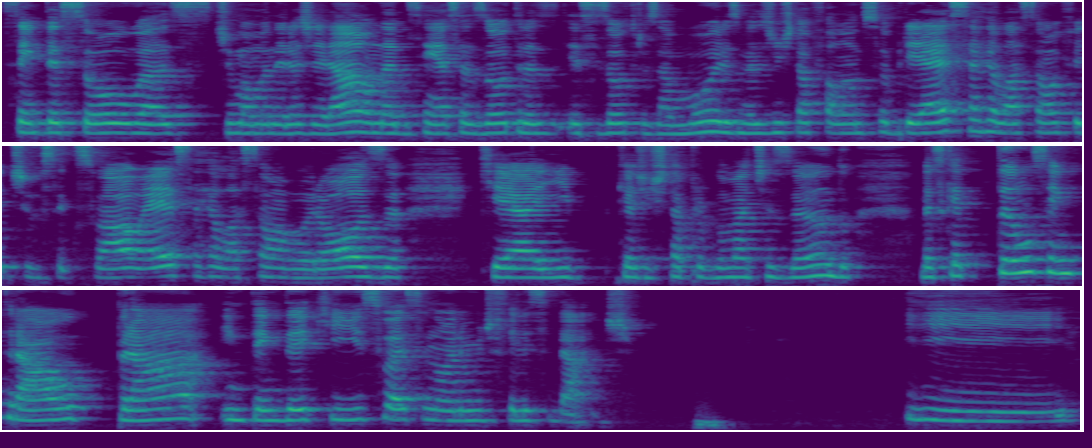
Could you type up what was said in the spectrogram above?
sem pessoas de uma maneira geral, né, sem essas outras esses outros amores, mas a gente está falando sobre essa relação afetivo sexual, essa relação amorosa que é aí que a gente está problematizando, mas que é tão central para entender que isso é sinônimo de felicidade. E,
